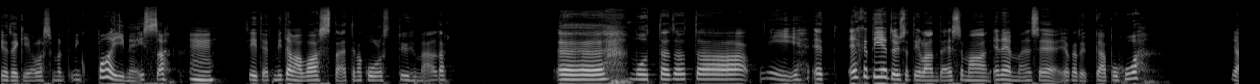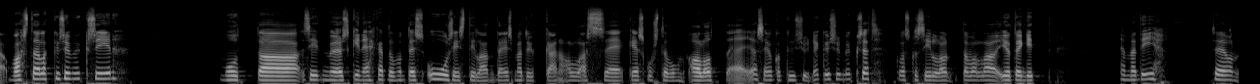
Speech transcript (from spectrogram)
jotenkin olla semmoinen niinku paineissa Mm. siitä, että mitä mä vastaan, että mä kuulosta tyhmältä. Öö, mutta tota, niin, et ehkä tietyissä tilanteissa mä oon enemmän se, joka tykkää puhua ja vastailla kysymyksiin. Mutta sitten myöskin ehkä tuommoisissa uusissa tilanteissa mä tykkään olla se keskustelun aloittaja ja se, joka kysyy ne kysymykset, koska silloin tavallaan jotenkin, en mä tiedä, se on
